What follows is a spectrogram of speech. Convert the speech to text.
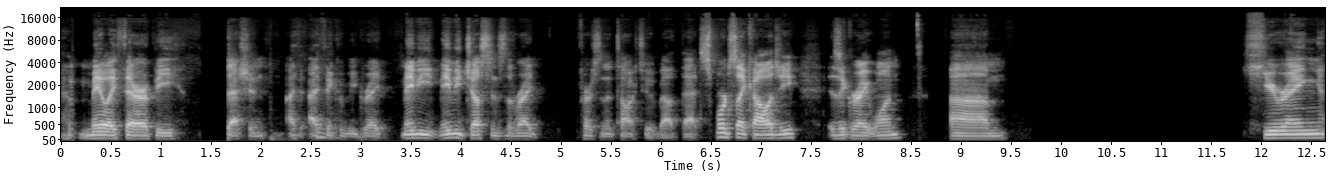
melee therapy session I, I think would be great. Maybe maybe Justin's the right person to talk to about that. Sports psychology is a great one. Um, hearing,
